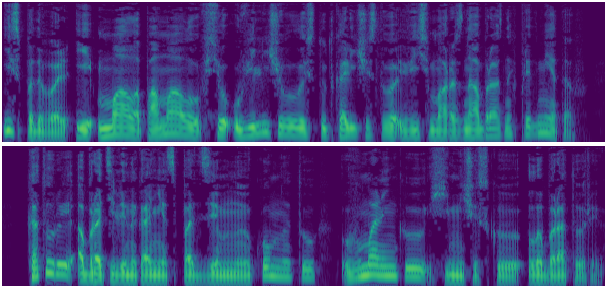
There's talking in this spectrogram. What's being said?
исподволь и мало-помалу все увеличивалось тут количество весьма разнообразных предметов, которые обратили, наконец, подземную комнату в маленькую химическую лабораторию.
